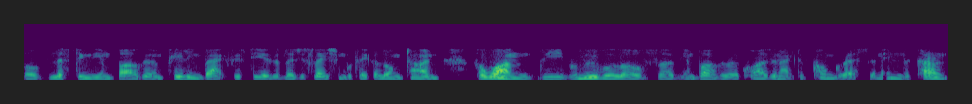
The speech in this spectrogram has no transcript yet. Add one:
of lifting the embargo and peeling back 50 years of legislation will take a long time. For one, the removal of uh, the embargo requires an act of Congress, and in the current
